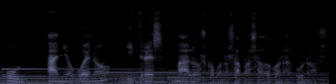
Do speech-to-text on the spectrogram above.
un año bueno y tres malos, como nos ha pasado con algunos.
